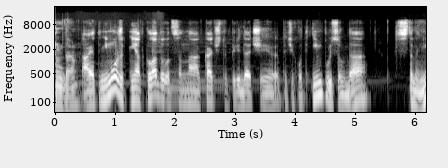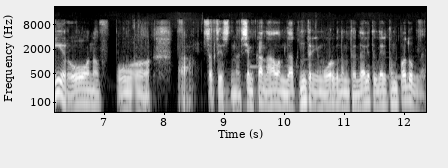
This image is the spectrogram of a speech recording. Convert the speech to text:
Да. А это не может не откладываться на качество передачи вот этих вот импульсов, да, со стороны нейронов, по, соответственно, всем каналам, да, к внутренним органам и так далее, и так далее, и тому подобное.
